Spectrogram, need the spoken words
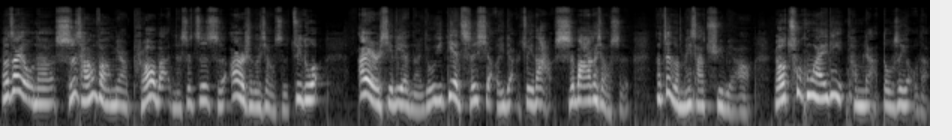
然后再有呢，时长方面，Pro 版呢是支持二十个小时最多，Air 系列呢由于电池小一点，最大十八个小时。那这个没啥区别啊。然后触控 ID 他们俩都是有的。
